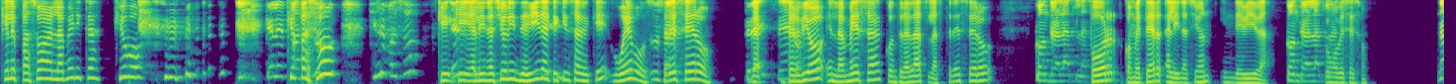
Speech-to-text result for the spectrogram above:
¿Qué le pasó al América? ¿Qué hubo? ¿Qué le ¿Qué pasó? pasó? ¿Qué le pasó? ¿Qué, Es- qué alineación indebida? ¿Que quién sabe qué? Huevos. O sea, 3-0. Ga- 3-0 Perdió en la mesa contra el Atlas. 3-0 contra el Atlas. por cometer alineación indebida. Contra el Atlas. ¿Cómo ves eso? No,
